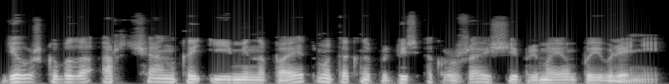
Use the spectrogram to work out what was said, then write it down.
Девушка была арчанкой, и именно поэтому так напряглись окружающие при моем появлении.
